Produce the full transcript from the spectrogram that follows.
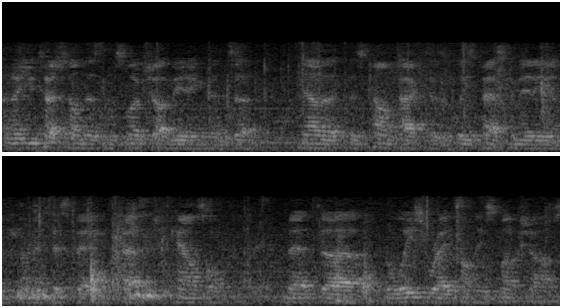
I know you touched on this in the smoke shop meeting, that, uh, now that this compact has at least passed committee and I'm anticipating passage of council, that, uh, the lease rates on these smoke shops,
